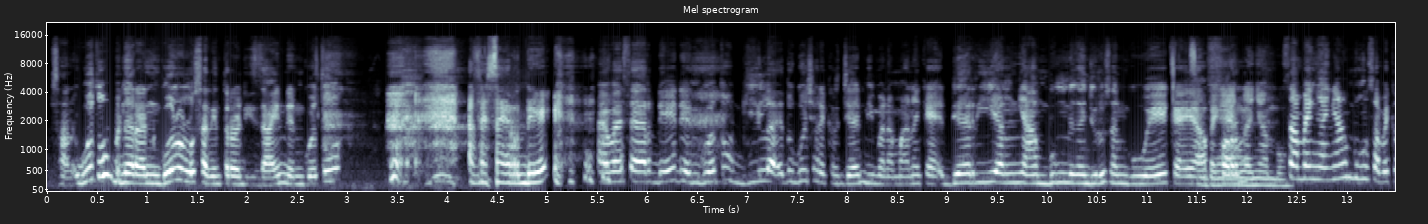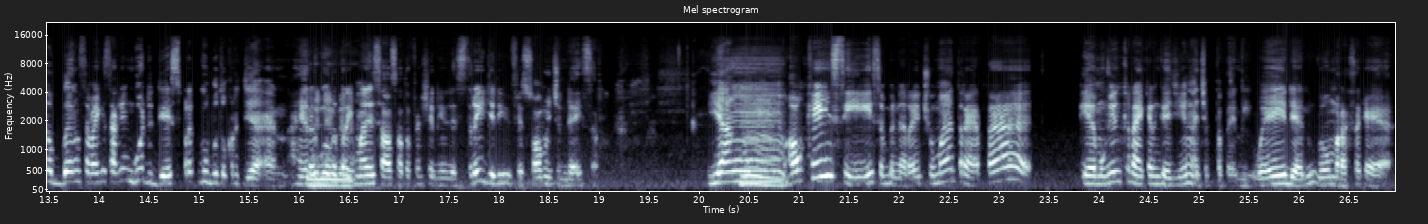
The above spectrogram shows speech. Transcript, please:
sana gue tuh beneran gue lulusan interior design dan gue tuh FSRD. FSRD dan gue tuh gila itu gue cari kerjaan di mana-mana kayak dari yang nyambung dengan jurusan gue kayak Sampai firm nggak nyambung. sampai nggak nyambung sampai ke bank sampai ke saking gue udah desperate gue butuh kerjaan akhirnya gue keterima di salah satu fashion industry jadi visual merchandiser yang Hmm. oke sih sebenarnya cuma ternyata ya mungkin kenaikan gajinya nggak cepet anyway dan gue merasa kayak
